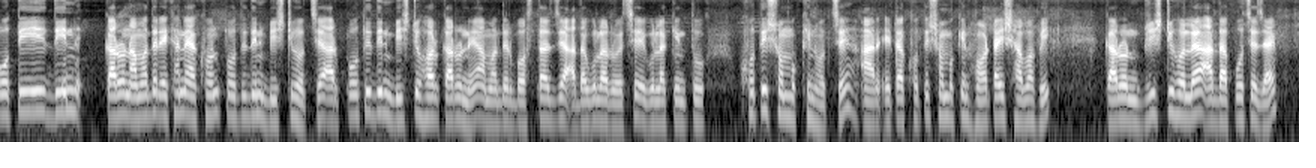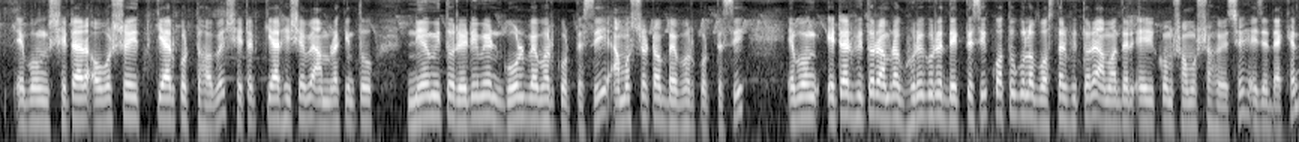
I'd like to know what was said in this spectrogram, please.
প্রতিদিন, কারণ আমাদের এখানে এখন প্রতিদিন বৃষ্টি হচ্ছে, আর প্রতিদিন বৃষ্টি হওয়ার কারণে আমাদের বস্তার যে আদাগুলা রয়েছে, এগুলা কিন্তু ক্ষতির সম্মুখীন হচ্ছে, আর এটা ক্ষতির সম্মুখীন হওয়াটাই স্বাভাবিক। কারণ বৃষ্টি হলে আদা পচে যায় এবং সেটার অবশ্যই কেয়ার করতে হবে। সেটার কেয়ার হিসেবে আমরা কিন্তু নিয়মিত রেডিমেড গোল্ড ব্যবহার করতেছি অ্যামোস্টাটপ ব্যবহার করতেছি এবং এটার ভিতরে আমরা ঘুরে ঘুরে দেখতেছি কতগুলো বস্তার ভিতরে আমাদের এইরকম সমস্যা হয়েছে। এই যে দেখেন,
